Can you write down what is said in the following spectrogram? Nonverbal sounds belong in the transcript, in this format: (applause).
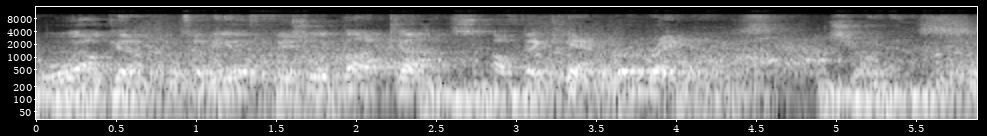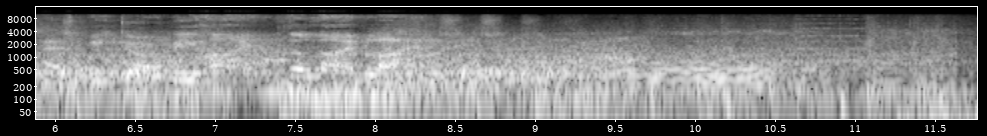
Welcome to the official podcast of the Canberra Raiders. Join us as we go behind the limelight.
